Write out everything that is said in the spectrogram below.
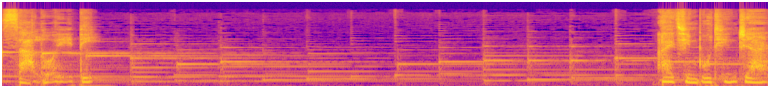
洒落一地，爱情不停站，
